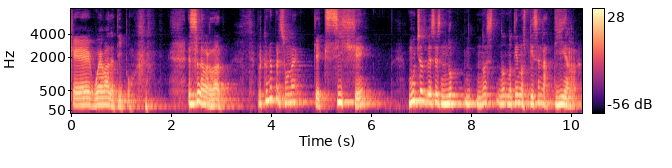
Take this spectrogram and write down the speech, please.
Qué hueva de tipo. Esa es la verdad. Porque una persona que exige muchas veces no, no, tiene los pies en la tierra.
